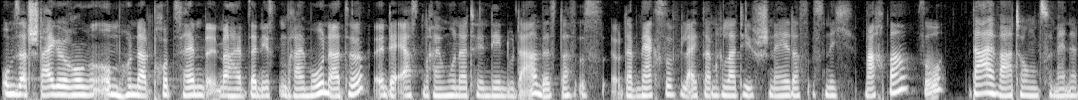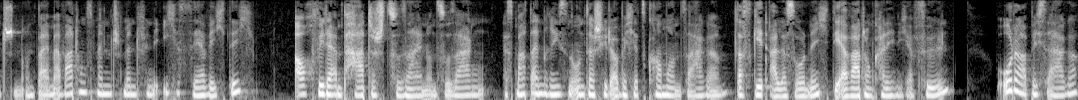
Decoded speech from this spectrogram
Umsatzsteigerung um 100 Prozent innerhalb der nächsten drei Monate, in der ersten drei Monate, in denen du da bist. Das ist, da merkst du vielleicht dann relativ schnell, das ist nicht machbar, so. Da Erwartungen zu managen. Und beim Erwartungsmanagement finde ich es sehr wichtig, auch wieder empathisch zu sein und zu sagen, es macht einen riesen Unterschied, ob ich jetzt komme und sage, das geht alles so nicht, die Erwartung kann ich nicht erfüllen. Oder ob ich sage,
